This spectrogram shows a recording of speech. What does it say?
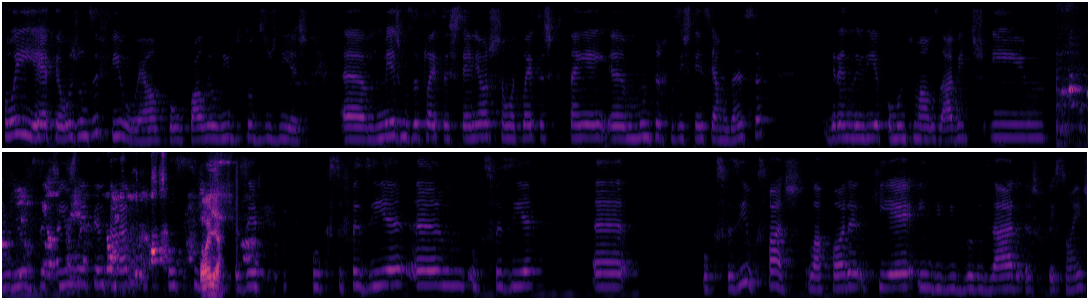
foi e é até hoje um desafio, é algo com o qual eu lido todos os dias. Uh, mesmo os atletas séniores são atletas que têm uh, muita resistência à mudança, grande maioria com muito maus hábitos, e, e o meu desafio é tentar conseguir Olha. fazer o que se fazia, um, o que se fazia, uh, o que se fazia, o que se faz lá fora, que é individualizar as refeições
